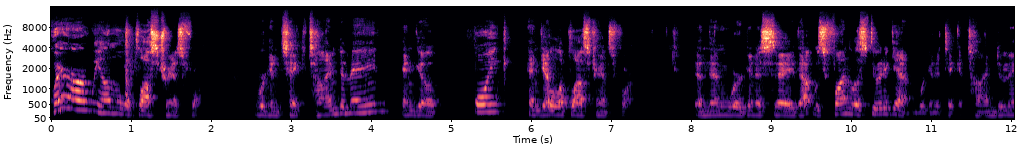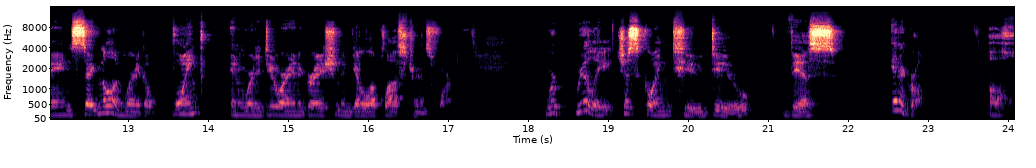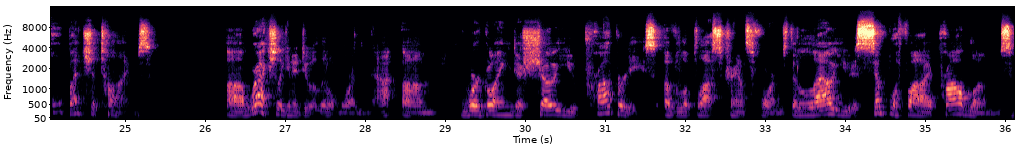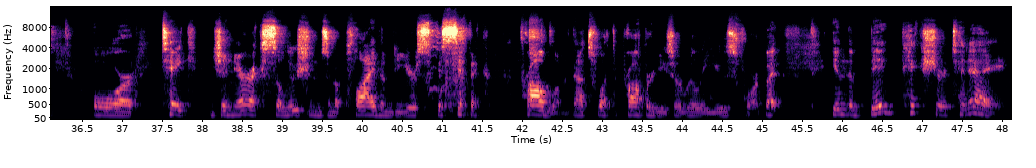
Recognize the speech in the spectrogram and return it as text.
Where are we on the Laplace transform? We're going to take time domain and go boink and get a Laplace transform. And then we're going to say, that was fun, let's do it again. We're going to take a time domain signal and we're going to go boink and we're going to do our integration and get a Laplace transform. We're really just going to do this integral a whole bunch of times. Uh, we're actually going to do a little more than that. Um, we're going to show you properties of Laplace transforms that allow you to simplify problems or take generic solutions and apply them to your specific problem. That's what the properties are really used for. But in the big picture today,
